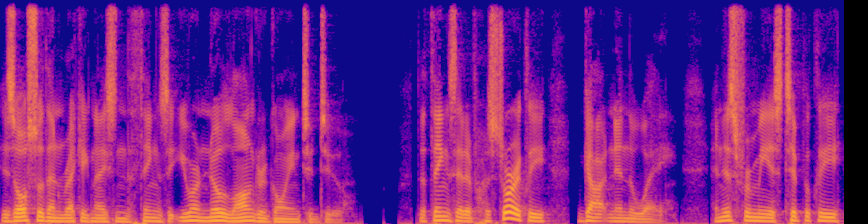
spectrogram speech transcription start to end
is also then recognizing the things that you are no longer going to do the things that have historically gotten in the way. And this for me is typically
